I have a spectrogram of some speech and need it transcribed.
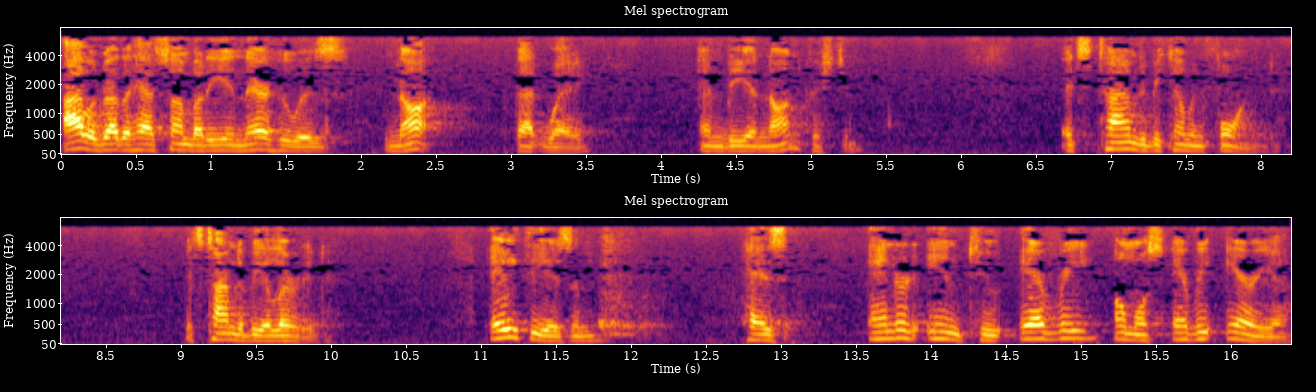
I would rather have somebody in there who is not that way and be a non Christian. It's time to become informed. It's time to be alerted. Atheism has entered into every, almost every area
